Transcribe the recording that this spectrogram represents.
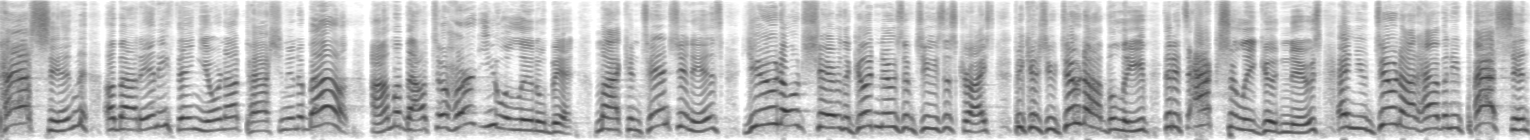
passion about anything you're not passionate about. I'm about to hurt you a little bit. My contention is you don't share the good news of Jesus Christ because you do not believe that it's actually good news and you do not have any passion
